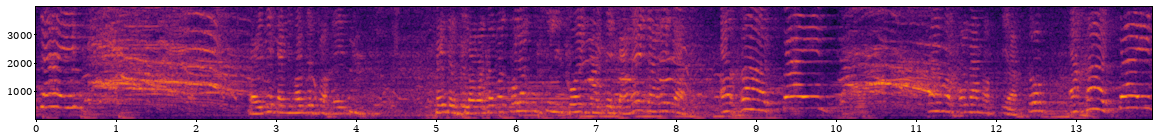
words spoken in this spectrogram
שתיים. האמת, אני מה זה מפחד. בסדר, זה למה כמה כל הגוף שלי כואב מהקטע. רגע, רגע. אחת, שתיים. פעם אחרונה מבטיח, טוב? אחת, שתיים.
